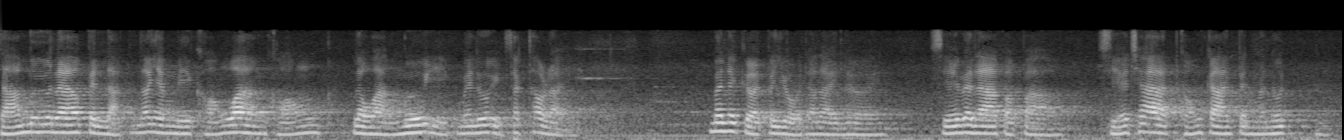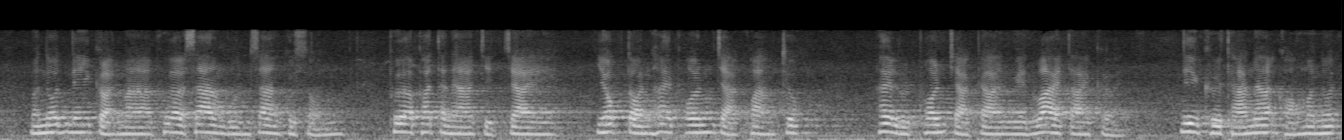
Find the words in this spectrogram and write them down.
สามมื้อแล้วเป็นหลักแล้วยังมีของว่างของระหว่างมื้ออีกไม่รู้อีกสักเท่าไหร่ ไม่ได้เกิดประโยชน์อะไรเลย เสียเวลาเปล่าๆ เสียชาติของการเป็นมนุษย์ มนุษย์นี้เกิดมาเพื่อสร้างบุญสร้างกุศล เพื่อพัฒนาจิตใจ ยกตนให้พ้นจากความทุกข์ ให้หลุดพ้นจากการเวียนว่ายตายเกิด นี่คือฐานะของมนุษย์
